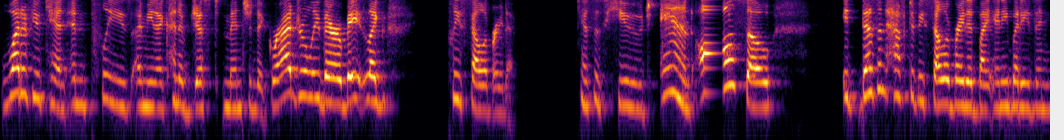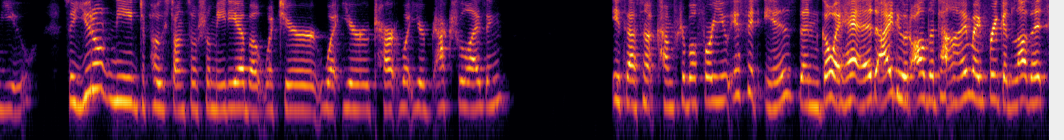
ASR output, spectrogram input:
what if you can and please i mean i kind of just mentioned it gradually there ba- like please celebrate it this is huge and also it doesn't have to be celebrated by anybody than you so you don't need to post on social media about what you're what you're tar- what you're actualizing if that's not comfortable for you. If it is, then go ahead. I do it all the time. I freaking love it.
